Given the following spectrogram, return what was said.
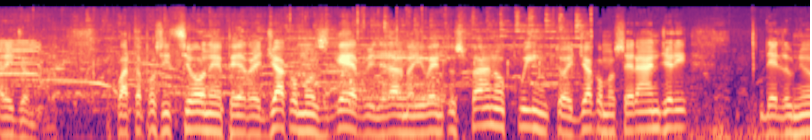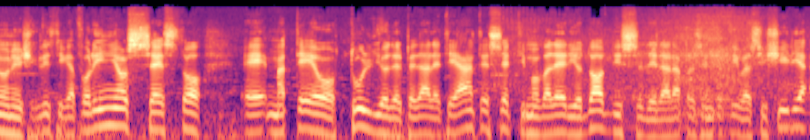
regionale. Quarta posizione per Giacomo Sgherri dell'Alma Juventus Fano quinto è Giacomo Serangeli dell'Unione Ciclistica Foligno sesto è Matteo Tullio del Pedale Teate, settimo Valerio Doddis della rappresentativa Sicilia,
